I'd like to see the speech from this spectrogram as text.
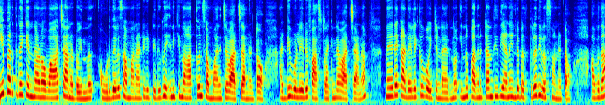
ഈ ബർത്ത്ഡേക്ക് എന്താണോ വാച്ചാണ് കേട്ടോ ഇന്ന് കൂടുതൽ സമ്മാനമായിട്ട് കിട്ടിയത്. എനിക്ക് നാത്തൂൻ സമ്മാനിച്ച വാച്ചാണ് കേട്ടോ. അടിപൊളി ഒരു ഫാസ്റ്റ് ട്രാക്കിന്റെ വാച്ചാണ്. നേരെ കടയിലേക്ക് പോയിട്ടുണ്ടായിരുന്നു. ഇന്ന് പതിനെട്ടാം തീയതിയാണ് എന്റെ ബർത്ത്ഡേ ദിവസമാണ് കേട്ടോ. അപ്പോൾ ദാ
